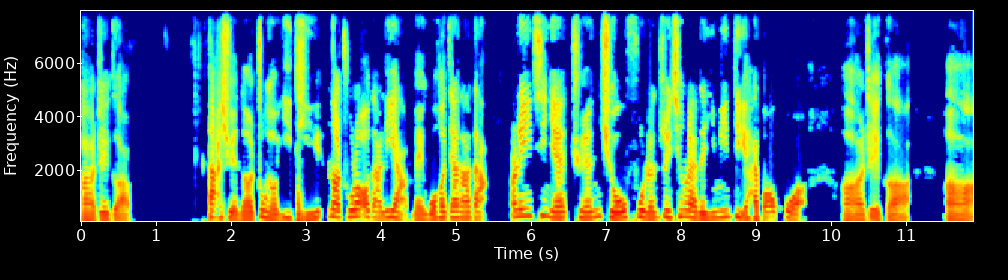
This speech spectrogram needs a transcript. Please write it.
啊这个。大选的重要议题。那除了澳大利亚、美国和加拿大，二零一七年全球富人最青睐的移民地还包括，呃，这个，呃，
